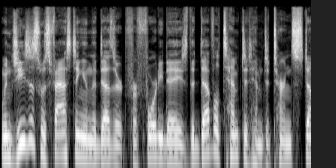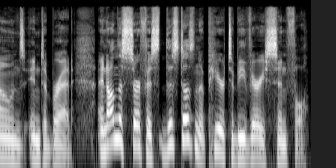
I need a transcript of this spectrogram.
When Jesus was fasting in the desert for 40 days, the devil tempted him to turn stones into bread. And on the surface, this doesn't appear to be very sinful.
